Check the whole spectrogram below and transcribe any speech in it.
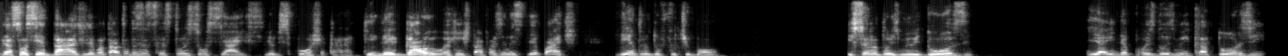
da sociedade, levantava todas as questões sociais. E eu disse, poxa, cara, que legal a gente estar tá fazendo esse debate dentro do futebol. Isso era 2012. E aí, depois, 2014,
